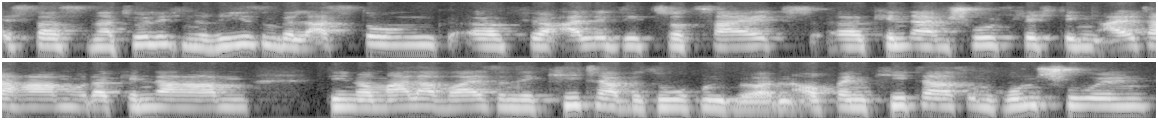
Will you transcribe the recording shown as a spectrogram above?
ist das natürlich eine Riesenbelastung für alle, die zurzeit Kinder im schulpflichtigen Alter haben oder Kinder haben, die normalerweise eine Kita besuchen würden. Auch wenn Kitas und Grundschulen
